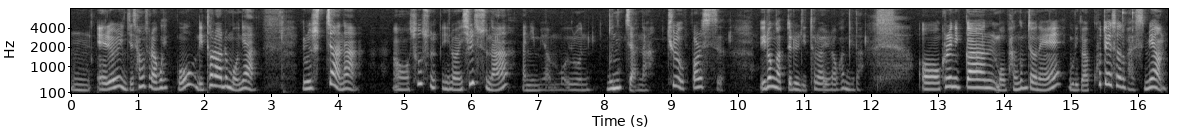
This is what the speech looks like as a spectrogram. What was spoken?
음, 애를 이제 상수라고 했고 리터럴은 뭐냐 이런 숫자나 어, 소수 이런 실수나 아니면 뭐 이런 문자나 true, false 이런 값들을 리터럴이라고 합니다. 어, 그러니까 뭐 방금 전에 우리가 코드에서도 봤으면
